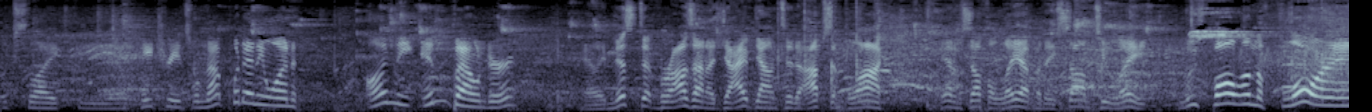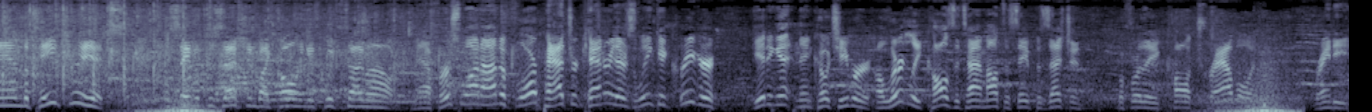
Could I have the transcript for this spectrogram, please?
Looks like the uh, Patriots will not put anyone on the inbounder. Yeah, they missed it. Barraza on a dive down to the opposite block. He had himself a layup, but they saw him too late. Loose ball on the floor, and the Patriots will save a possession by calling a quick timeout. Yeah, first one on the floor. Patrick Henry. There's Lincoln Krieger getting it, and then Coach Heber alertly calls the timeout to save possession before they call travel. And Randy,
